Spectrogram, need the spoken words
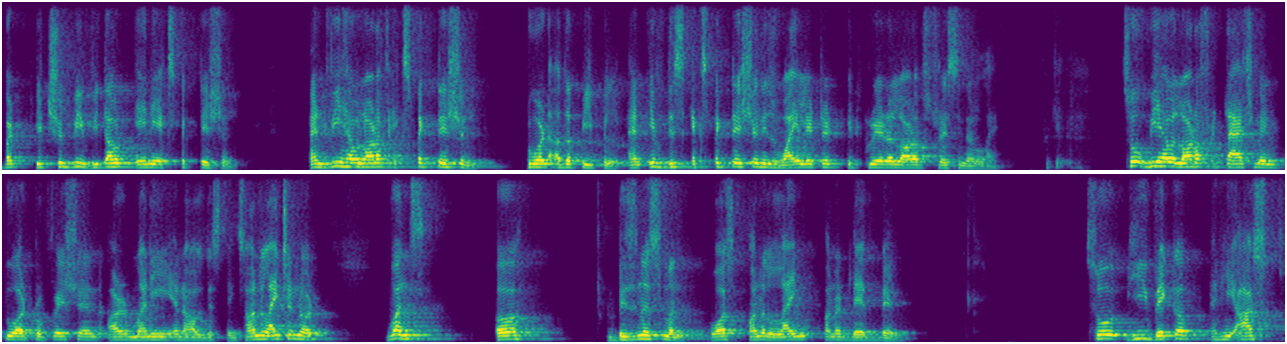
but it should be without any expectation and we have a lot of expectation toward other people and if this expectation is violated it creates a lot of stress in our life okay so we have a lot of attachment to our profession our money and all these things on a lighter note once a businessman was on a lying on a deathbed. So he wake up and he asked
